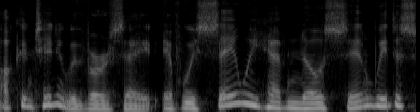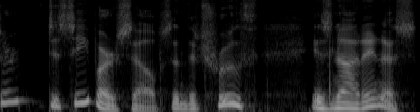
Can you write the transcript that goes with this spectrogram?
I'll continue with verse 8. If we say we have no sin, we deceive ourselves, and the truth is not in us.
